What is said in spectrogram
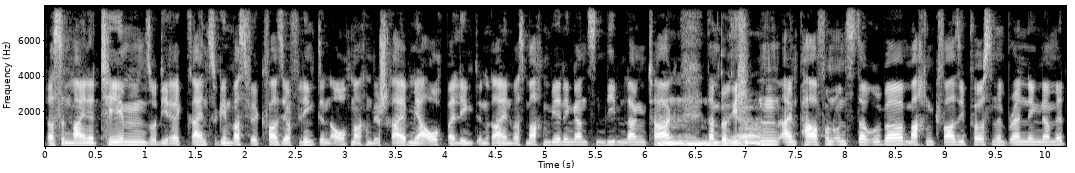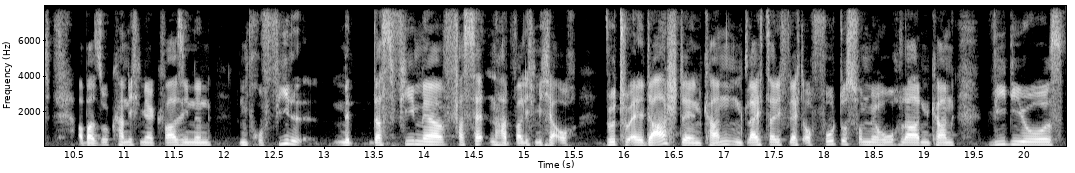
das sind meine Themen, so direkt reinzugehen, was wir quasi auf LinkedIn auch machen. Wir schreiben ja auch bei LinkedIn rein, was machen wir den ganzen lieben langen Tag. Mhm, dann berichten ja. ein paar von uns darüber, machen quasi Personal Branding damit, aber so kann ich mir quasi einen, ein Profil mit, das viel mehr Facetten hat, weil ich mich ja auch virtuell darstellen kann und gleichzeitig vielleicht auch Fotos von mir hochladen kann, Videos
